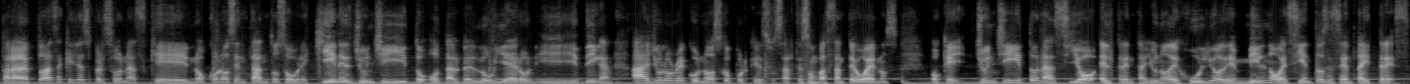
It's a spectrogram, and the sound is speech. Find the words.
para todas aquellas personas que no conocen tanto sobre quién es Junji Ito o tal vez lo vieron y digan, ah, yo lo reconozco porque sus artes son bastante buenos. Ok, Junji Ito nació el 31 de julio de 1963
